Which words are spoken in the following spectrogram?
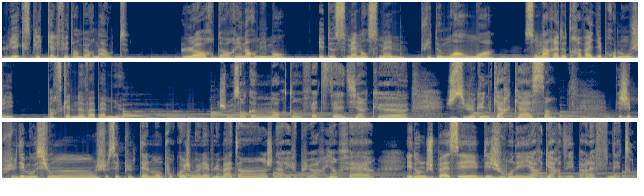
lui explique qu'elle fait un burn-out. Laure dort énormément et de semaine en semaine, puis de mois en mois, son arrêt de travail est prolongé parce qu'elle ne va pas mieux. Je me sens comme morte en fait, c'est-à-dire que je suis plus qu'une carcasse. J'ai plus d'émotions, je sais plus tellement pourquoi je me lève le matin, je n'arrive plus à rien faire. Et donc je passais des journées à regarder par la fenêtre,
